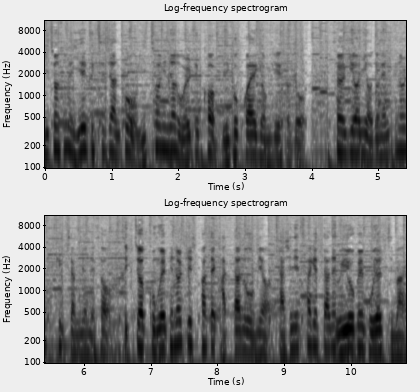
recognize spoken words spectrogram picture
이천수는 이에 그치지 않고 2002년 월드컵 미국과의 경기에서도 설기현이 얻어낸 페널티킥 장면에서 직접 공을 페널티 스팟에 갖다 놓으며 자신이 차겠다는 의욕을 보였지만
